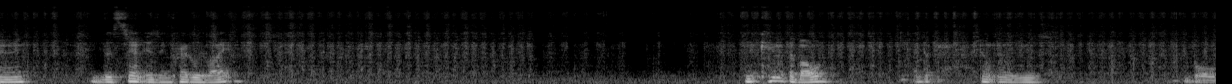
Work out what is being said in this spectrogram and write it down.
And the scent is incredibly light. And it came with a bowl. I don't, I don't really use bowl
